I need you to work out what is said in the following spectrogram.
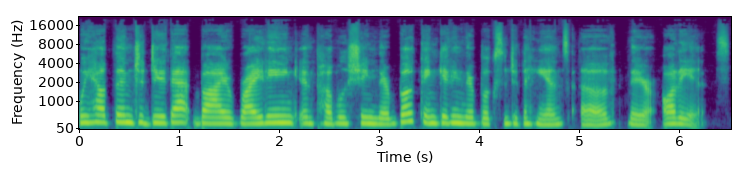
We help them to do that by writing and publishing their book and getting their books into the hands of their audience.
